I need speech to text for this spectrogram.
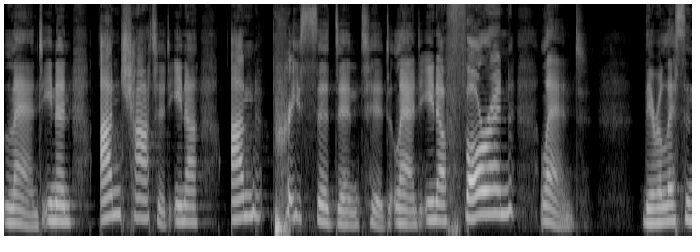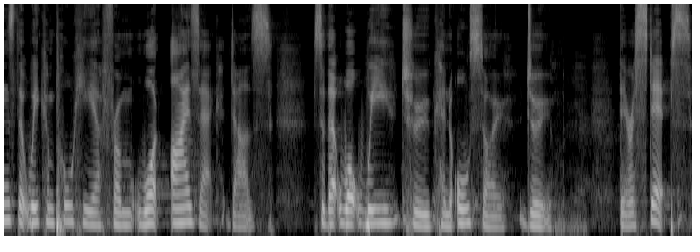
land, in an uncharted, in a unprecedented land, in a foreign land. There are lessons that we can pull here from what Isaac does so that what we too can also do. There are steps.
